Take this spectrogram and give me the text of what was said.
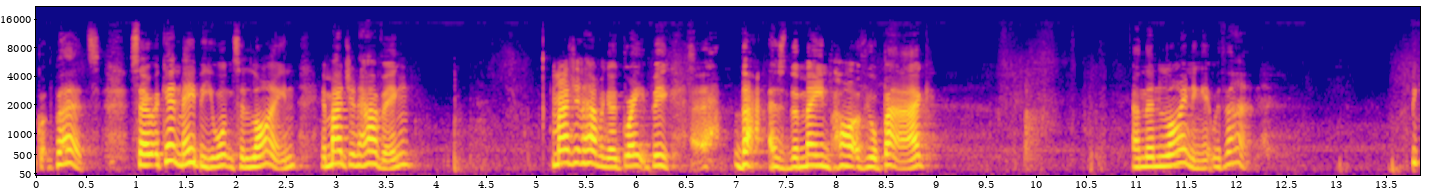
got the birds. So again, maybe you want to line. Imagine having, imagine having a great big, uh, that as the main part of your bag, and then lining it with that. Be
